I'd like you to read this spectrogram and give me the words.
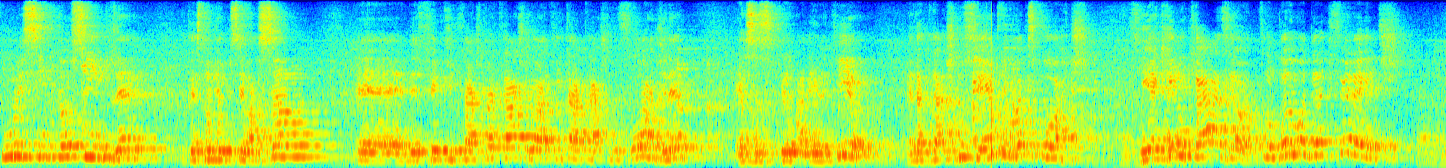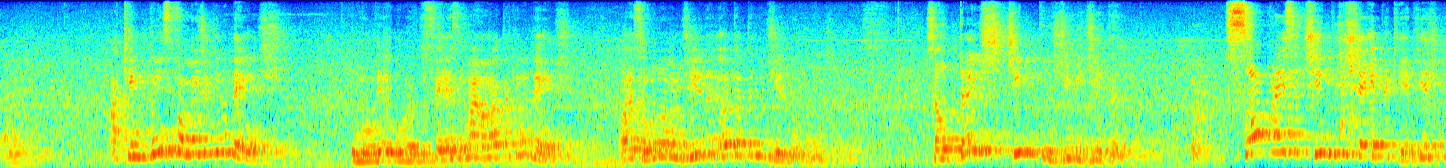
Puro e simples, tão simples, né? Questão de observação, é, defeito de caixa para caixa. Agora aqui está a caixa do Ford, né? Essas cremalheiras aqui, ó, é da caixa do Fiat do Export. E aqui no caso, ó, são dois modelos diferentes. Aqui, principalmente aqui no dente. O modelo, a diferença maior está aqui no dente. Olha só, uma medida e outra outra medida. São três tipos de medida. Só para esse tipo de shape aqui. aqui.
